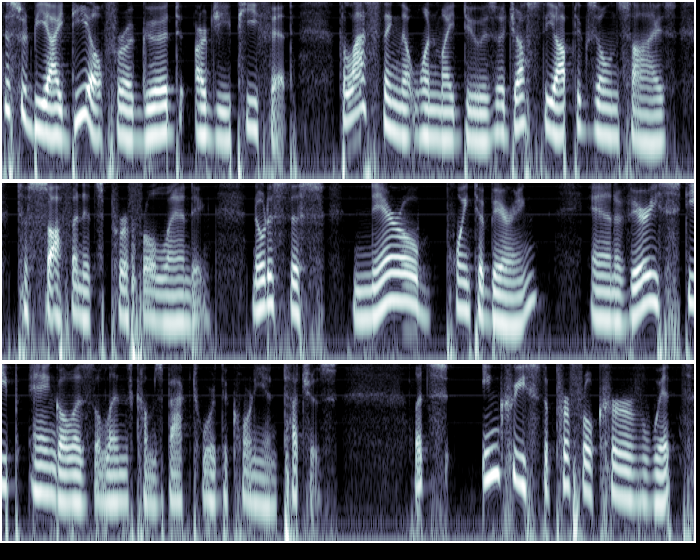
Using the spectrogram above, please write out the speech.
This would be ideal for a good RGP fit the last thing that one might do is adjust the optic zone size to soften its peripheral landing. Notice this narrow point of bearing and a very steep angle as the lens comes back toward the cornea and touches. Let's increase the peripheral curve width,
